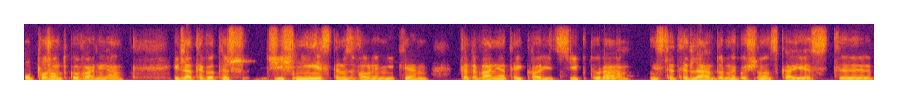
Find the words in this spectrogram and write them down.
uporządkowania i dlatego też dziś nie jestem zwolennikiem trwania tej koalicji, która niestety dla Dolnego Śląska jest y,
